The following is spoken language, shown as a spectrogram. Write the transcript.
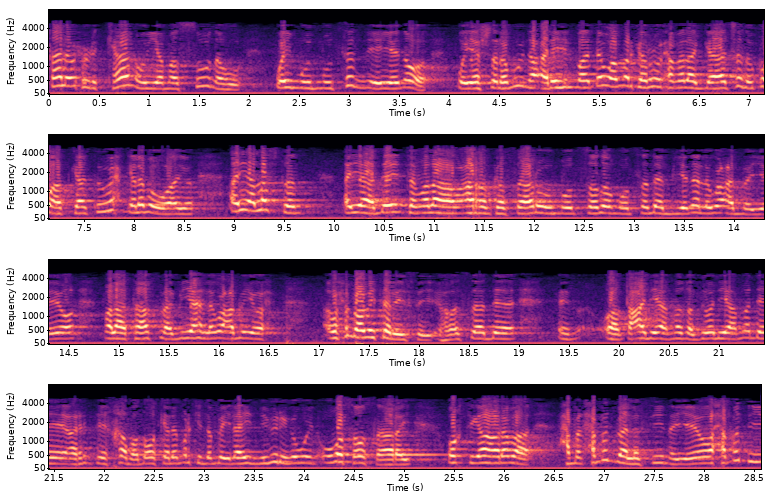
qaala wuxuu yihi kanuu yamasuunahu way muudmuudsanayeen oo wayashrabuuna calayhi lmaada waa marka ruuxa malaa gaajada ku adkaato wax kalaba waayo. Ayaa laftan ayaa de inta malaha carabka saaro muudsado muudsada biyana lagu cabayay oo malaa taas baa biyaha lagu cabayo waxbaabay taraysay hoose dee waaqacadii ama khaswadii ama dee arrintii khabad oo kale markii dambe ilaahay nibiriga weyn uba soo saaray. Waktigaa horeba xabad xabad baa la siinayay oo xabadii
